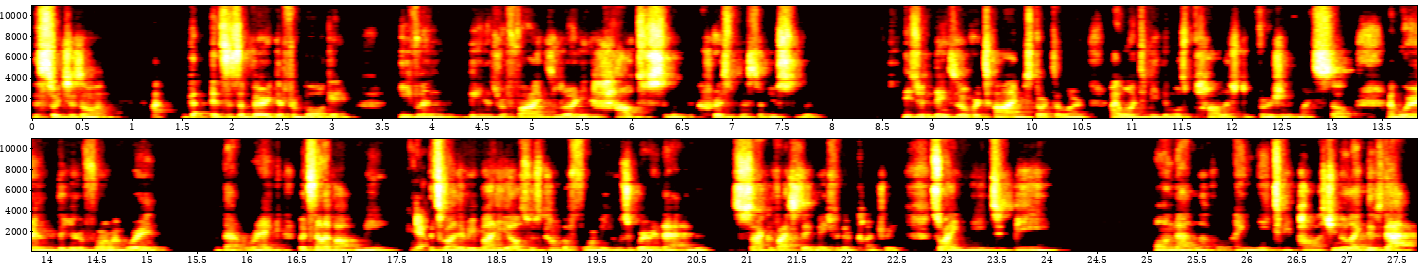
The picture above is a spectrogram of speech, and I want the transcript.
the switch is on. I, th- this is a very different ball game. Even being as refined as learning how to salute, the crispness of your salute. These are things that over time you start to learn. I want to be the most polished version of myself. I'm wearing the uniform, I'm wearing that rank, but it's not about me. Yeah. It's about everybody else who's come before me, who's wearing that and the sacrifices they've made for their country. So I need to be on that level. I need to be polished. You know, like there's that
